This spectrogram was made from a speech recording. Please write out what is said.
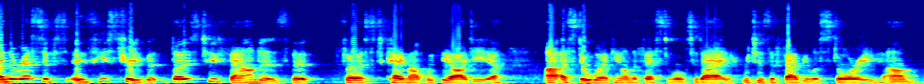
and the rest is history. But those two founders that first came up with the idea uh, are still working on the festival today, which is a fabulous story. Um,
